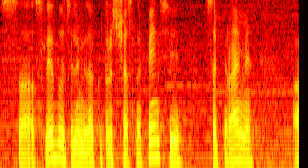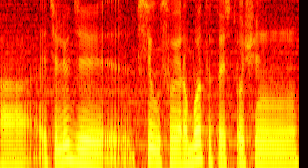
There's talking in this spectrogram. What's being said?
со следователями, да, которые сейчас на пенсии, с операми, а, эти люди в силу своей работы, то есть очень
